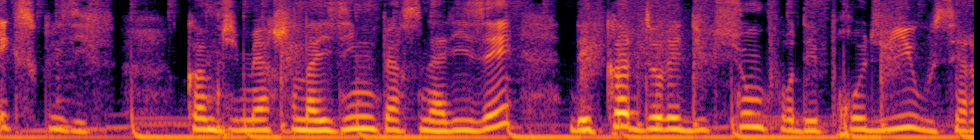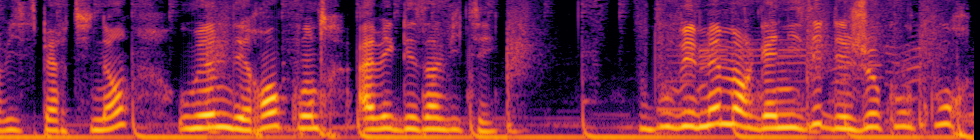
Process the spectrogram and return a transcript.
exclusifs, comme du merchandising personnalisé, des codes de réduction pour des produits ou services pertinents, ou même des rencontres avec des invités. Vous pouvez même organiser des jeux concours.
